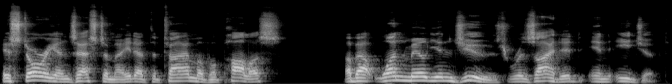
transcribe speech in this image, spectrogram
Historians estimate at the time of Apollos about one million Jews resided in Egypt.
